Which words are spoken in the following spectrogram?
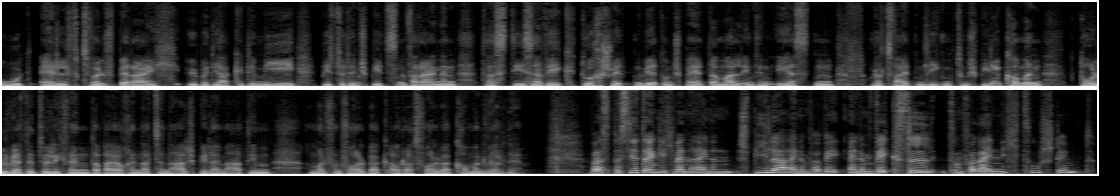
U11, 12 Bereich über die Akademie bis zu den Spitzenvereinen, dass dieser Weg durchschritten wird und später mal in den ersten oder zweiten Ligen zum Spielen kommen. Toll wäre es natürlich, wenn dabei auch ein Nationalspieler im A-Team einmal von Vorarlberg oder aus Vorarlberg kommen würde. Was passiert eigentlich, wenn ein Spieler einem, Verwe einem Wechsel zum Verein nicht zustimmt?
